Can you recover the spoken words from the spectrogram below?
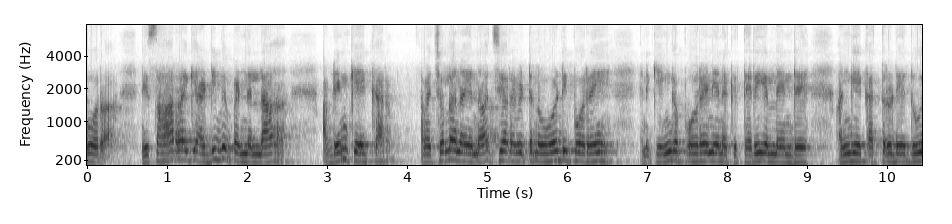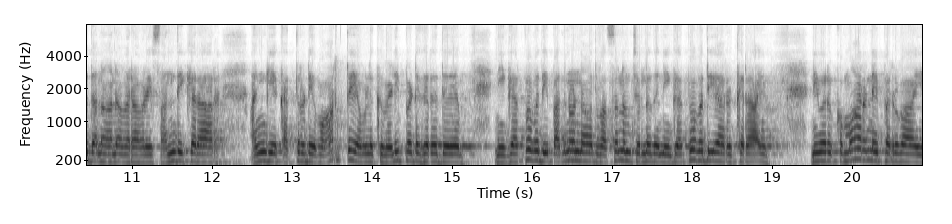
போகிறா நீ சாராய்க்கு அடிமை பண்ணலாம் அப்படின்னு கேட்காரு அவ சொல்ல நான் என் நாச்சியாரை விட்டு நான் ஓடி போகிறேன் எனக்கு எங்கே போகிறேன்னு எனக்கு தெரியல என்று அங்கே கத்தருடைய தூதனானவர் அவரை சந்திக்கிறார். அங்கே கத்தருடைய வார்த்தை அவளுக்கு வெளிப்படுகிறது. நீ கர்ப்பவதி பதினொன்றாவது வசனம் சொல்லுது நீ கர்ப்பவதியாக இருக்கிறாய். நீ ஒரு குமாரனை பெறுவாய்.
